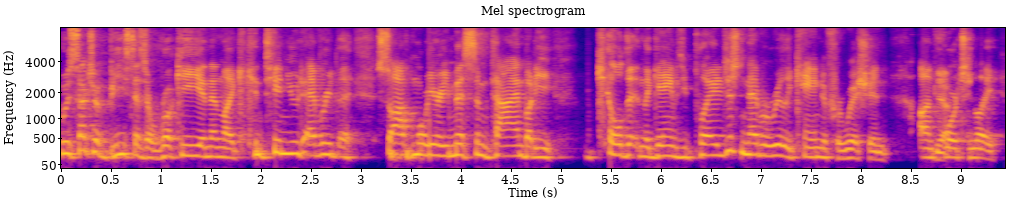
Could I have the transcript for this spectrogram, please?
was such a beast as a rookie and then like continued every sophomore year. He missed some time, but he killed it in the games he played. It just never really came to fruition, unfortunately. Yeah.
